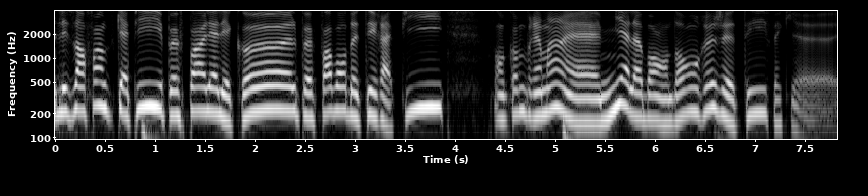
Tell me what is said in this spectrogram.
les enfants handicapés ne peuvent pas aller à l'école, peuvent pas avoir de thérapie, sont comme vraiment euh, mis à l'abandon, rejetés. Fait que, euh,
